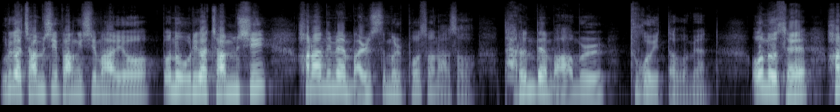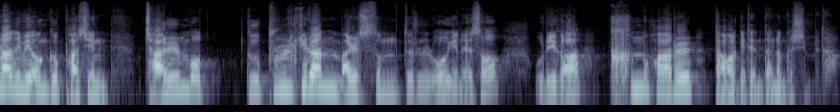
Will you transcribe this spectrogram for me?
우리가 잠시 방심하여 또는 우리가 잠시 하나님의 말씀을 벗어나서 다른 데 마음을 두고 있다 보면 어느새 하나님이 언급하신 잘못 그 불길한 말씀들로 인해서 우리가 큰 화를 당하게 된다는 것입니다.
